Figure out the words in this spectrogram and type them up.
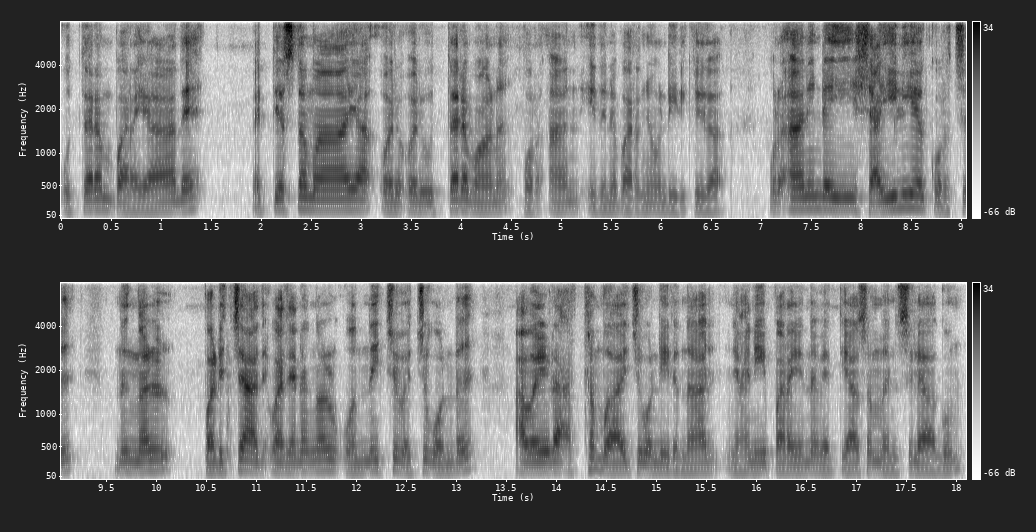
ഉത്തരം പറയാതെ വ്യത്യസ്തമായ ഒരു ഒരു ഉത്തരമാണ് ഖുർആൻ ഇതിന് പറഞ്ഞുകൊണ്ടിരിക്കുക. ഖുർആാനിന്റെ ഈ ശൈലിയെക്കുറിച്ച് നിങ്ങൾ പഠിച്ച വചനങ്ങൾ ഒന്നിച്ചു വെച്ചുകൊണ്ട് അവയുടെ അർത്ഥം വായിച്ചു കൊണ്ടിരുന്നാൽ ഞാൻ ഈ പറയുന്ന വ്യത്യാസം മനസ്സിലാകും.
